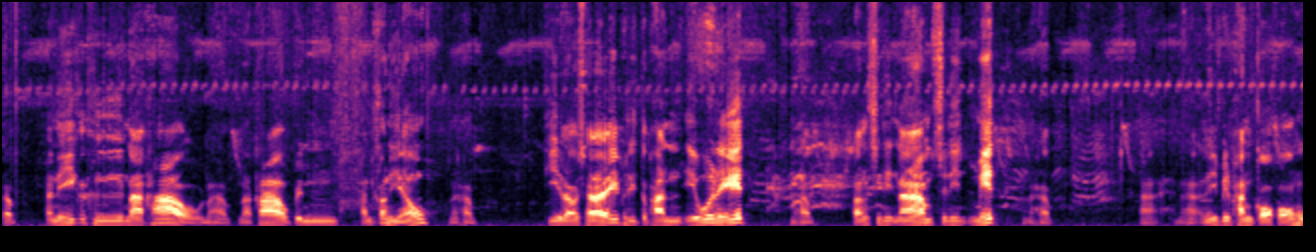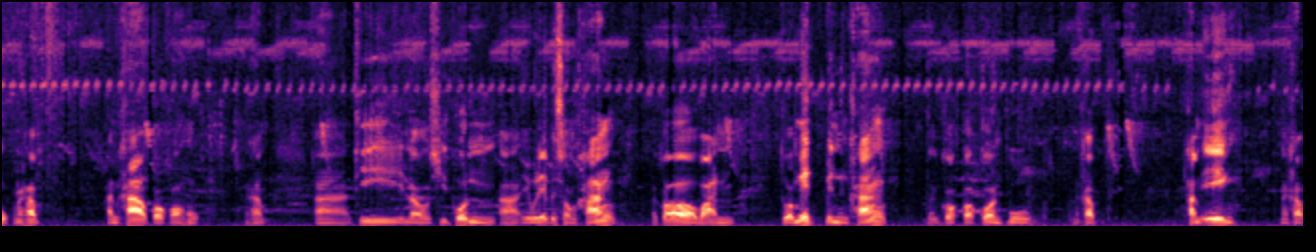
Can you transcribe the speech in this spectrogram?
ครับ อันนี้ก็คือนาข้าวนะครับ นาข้าวเป็นพันธุ์ข้าวเหนียวนะครับ ที่เราใช้ผลิตภัณฑ์เอเวอเรสต์นะครับ ทั้งชนิดน้ำชนิดเม็ดนะครับอ่านะฮะอันนี้เป็นพันธุ์กอขอหกนะครับ พันธุ์ข้าวกอขอหกนะครับอ่าที่เราฉีดพ่นอ่าเอเวอเรสต์ไปสองครั้ง แล้วก็หว่านตัวเม็ดเป็นหนึ่งครั้ง แล้วก็ก่อนปลูกนะครับทำเองนะครับ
